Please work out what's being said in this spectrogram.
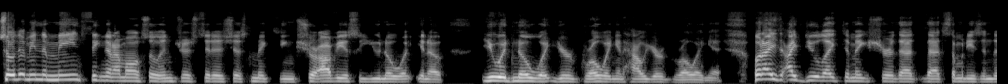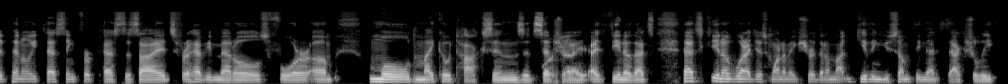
So I mean, the main thing that I'm also interested is just making sure. Obviously, you know what you know you would know what you're growing and how you're growing it. But I, I do like to make sure that that somebody's independently testing for pesticides, for heavy metals, for um, mold, mycotoxins, etc. I, I, you know that's that's you know what I just want to make sure that I'm not giving you something that's actually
